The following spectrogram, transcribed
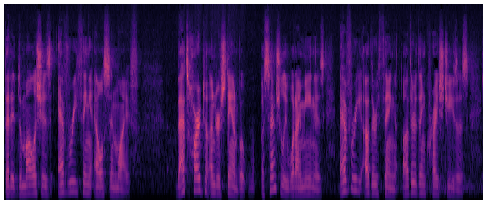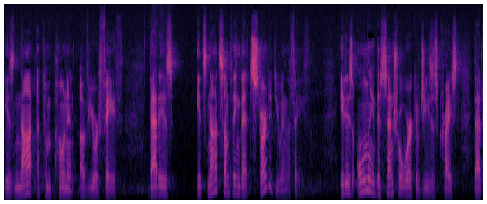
that it demolishes everything else in life that's hard to understand, but essentially what I mean is every other thing other than Christ Jesus is not a component of your faith. That is, it's not something that started you in the faith. It is only the central work of Jesus Christ that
